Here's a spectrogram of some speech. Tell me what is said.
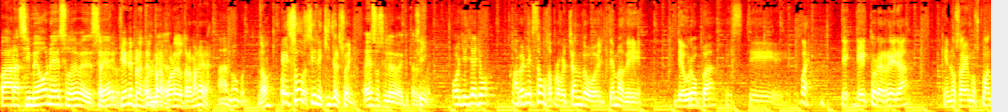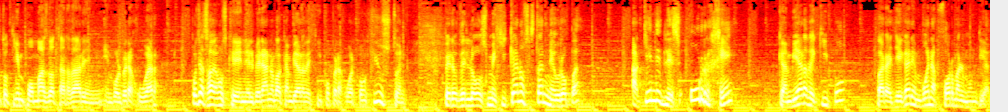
Para Simeone eso debe de O sea, ser. tiene plantel para jugar de otra manera, Ah, no, bueno. ¿no? Eso sí le quita el sueño. Eso sí le debe quitar el sueño. Oye, ya yo, a ver, ya que estamos aprovechando el tema de, de Europa, este, bueno, de, de Héctor Herrera, que no sabemos cuánto tiempo más va a tardar en, en volver a jugar, pues ya sabemos que en el verano va a cambiar de equipo para jugar con Houston. Pero de los mexicanos que están en Europa, ¿a quiénes les urge cambiar de equipo para llegar en buena forma al Mundial?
